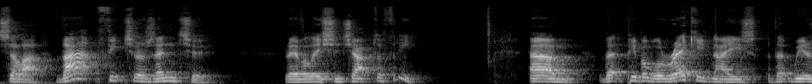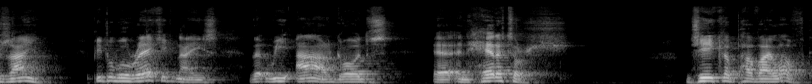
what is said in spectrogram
Selah. That features into Revelation chapter 3. Um, that people will recognize that we're Zion. People will recognize that we are God's uh, inheritors. Jacob have I loved.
